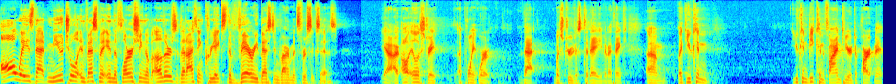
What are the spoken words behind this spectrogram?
always that mutual investment in the flourishing of others that I think creates the very best environments for success. Yeah, I'll illustrate a point where that was true just today, even I think. Um, like you can, you can be confined to your department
